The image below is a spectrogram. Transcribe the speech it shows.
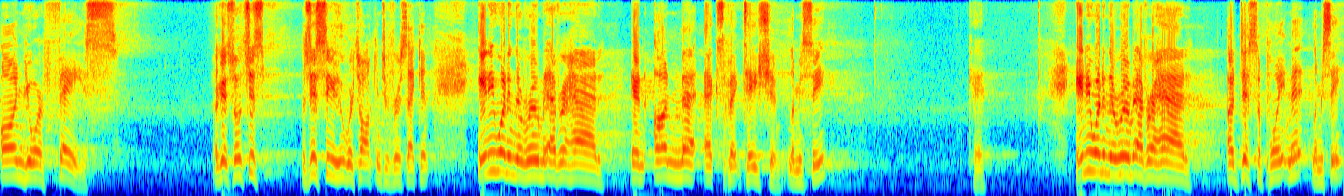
on your face. Okay, so let's just let's just see who we're talking to for a second. Anyone in the room ever had an unmet expectation? Let me see. Okay. Anyone in the room ever had a disappointment? Let me see.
